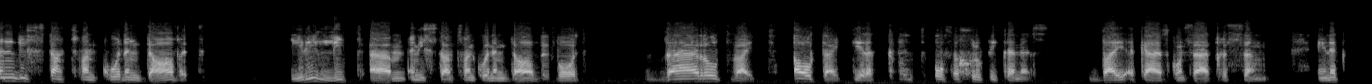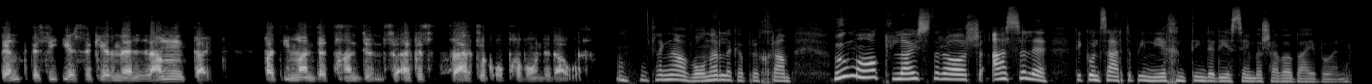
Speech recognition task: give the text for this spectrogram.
in die stad van koning Dawid. Hierdie lied um in die stad van koning Dawid word wêreldwyd altyd deur 'n kind of 'n groepie kinders by 'n kerskonsert gesing en ek dink dis die eerste keer in 'n lang tyd wat iemand dit gaan doen. So ek is werklik opgewonde daaroor. Hm, dit klink nou 'n wonderlike program. Hoe maak luisteraars as hulle die konsert op die 19de Desember sou wou bywoon?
